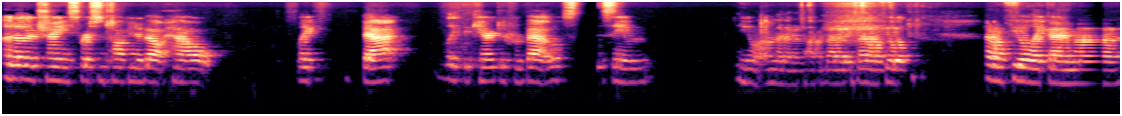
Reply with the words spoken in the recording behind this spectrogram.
Another Chinese person talking about how, like, Bat, like the character for Bat looks the same. You know, I'm not going to talk about it because I don't feel, I don't feel like I'm uh,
